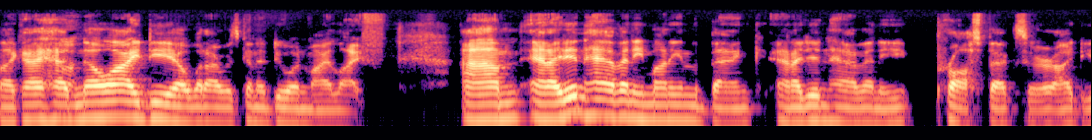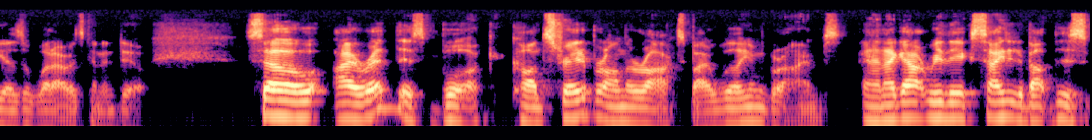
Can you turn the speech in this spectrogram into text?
Like i had no idea what i was going to do in my life. Um, and i didn't have any money in the bank and i didn't have any prospects or ideas of what i was going to do so I read this book called Straight Up or on the Rocks by William Grimes, and I got really excited about this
